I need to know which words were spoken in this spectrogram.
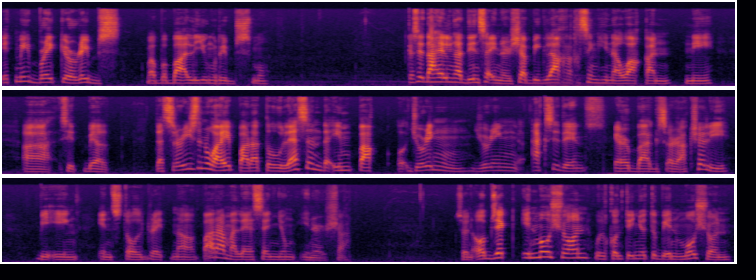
it may break your ribs. Mababali yung ribs mo. Kasi dahil nga din sa inertia, bigla ka kasing hinawakan ni uh, seatbelt. That's the reason why, para to lessen the impact during during accidents, airbags are actually being installed right now para malesen yung inertia. So an object in motion will continue to be in motion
